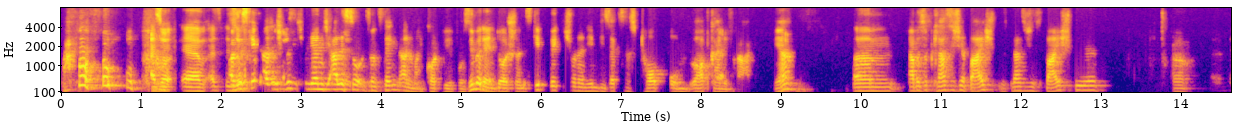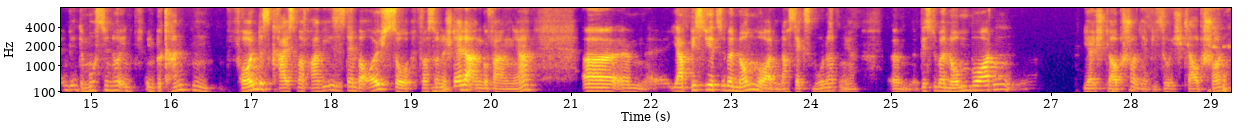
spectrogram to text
also, äh, also, also, es gibt, also ich, will, ich will ja nicht alles so, sonst denken alle, mein Gott, wo sind wir denn in Deutschland? Es gibt wirklich Unternehmen, die setzen das top um, überhaupt keine Frage. Ja? Ähm, aber so klassische Beispiel, klassisches Beispiel, äh, du musst dir nur in, in bekannten Freundeskreis mal fragen, wie ist es denn bei euch so? Du hast so eine mhm. Stelle angefangen, ja? Äh, ähm, ja, bist du jetzt übernommen worden nach sechs Monaten? Ja? Ähm, bist du übernommen worden? Ja, ich glaube schon. Ja, wieso? Ich glaube schon.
